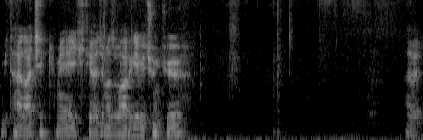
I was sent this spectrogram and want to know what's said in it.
Bir tane daha çekmeye ihtiyacımız var gibi çünkü Evet.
